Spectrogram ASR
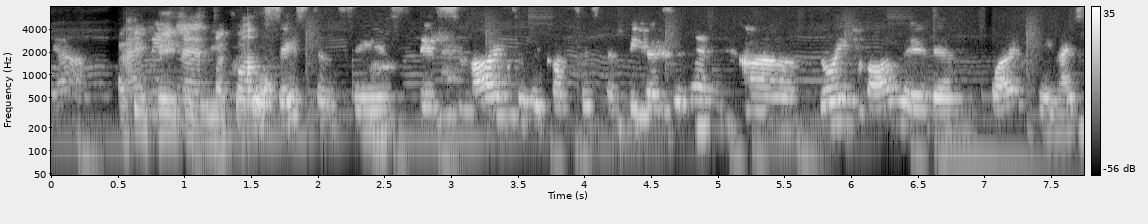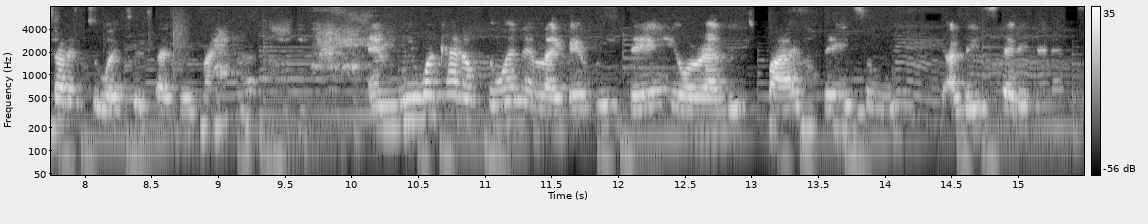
Yeah. I think mean, patience is my takeaway. consistency is it's hard to be consistent because even uh, during COVID and quarantine, I started to exercise with my friends, and we were kind of doing it like every day or at least five days a week, at least thirty minutes.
